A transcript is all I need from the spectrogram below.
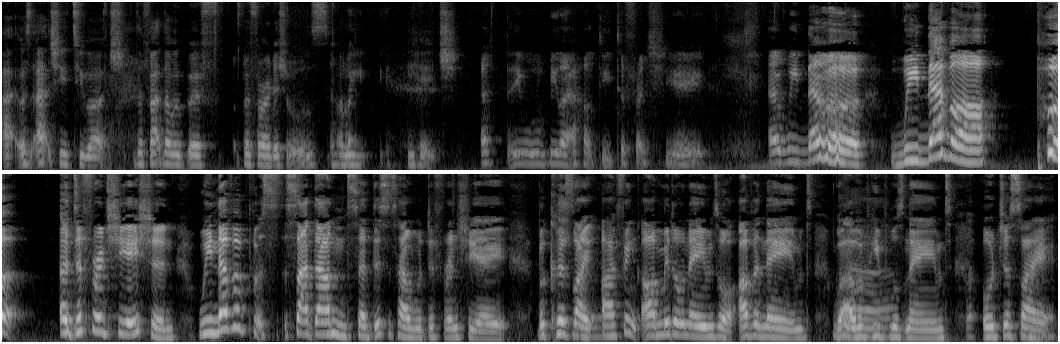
uh, it was actually too much. The fact that we're both, both our initials are like we, EH. and they will be like, how do you differentiate? And we never, we never put a differentiation. We never put, sat down and said, this is how we'll differentiate. Because, like, I think our middle names or other names were other people's names, or just like,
